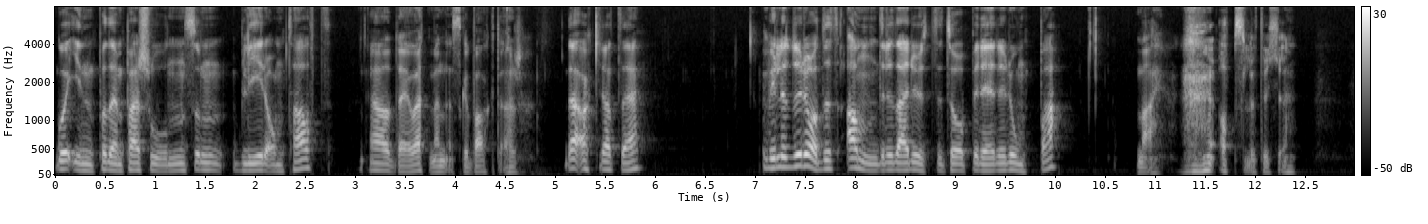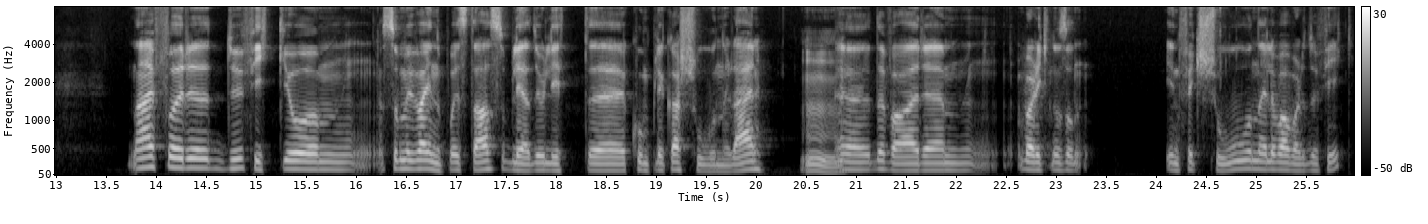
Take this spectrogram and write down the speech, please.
gå inn på den personen som blir omtalt. Ja, det er jo et menneske bak der. Det er akkurat det. Ville du rådet andre der ute til å operere rumpa? Nei, absolutt ikke. Nei, for eh, du fikk jo mm, Som vi var inne på i stad, så ble det jo litt eh, komplikasjoner der. Mm. Eh, det var eh, Var det ikke noe sånn infeksjon, eller hva var det du fikk?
